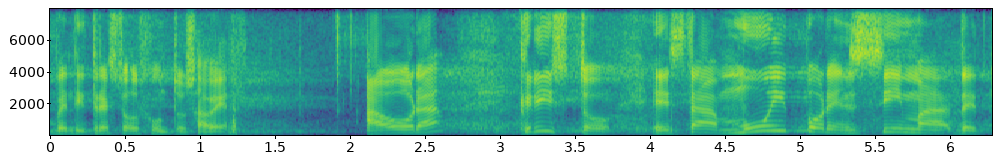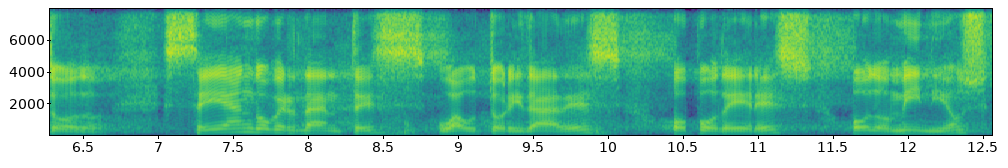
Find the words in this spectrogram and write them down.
23 todos juntos. A ver. Ahora Cristo está muy por encima de todo sean gobernantes o autoridades o poderes o dominios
